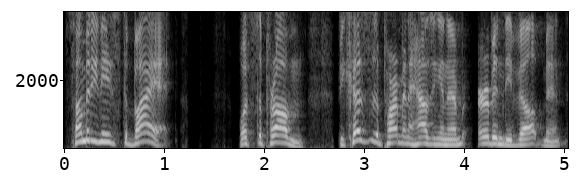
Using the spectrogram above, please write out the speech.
Somebody needs to buy it. What's the problem? Because the Department of Housing and Urban Development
